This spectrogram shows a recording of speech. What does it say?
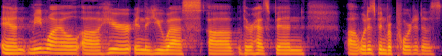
And meanwhile, uh, here in the US, uh, there has been uh, what has been reported as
